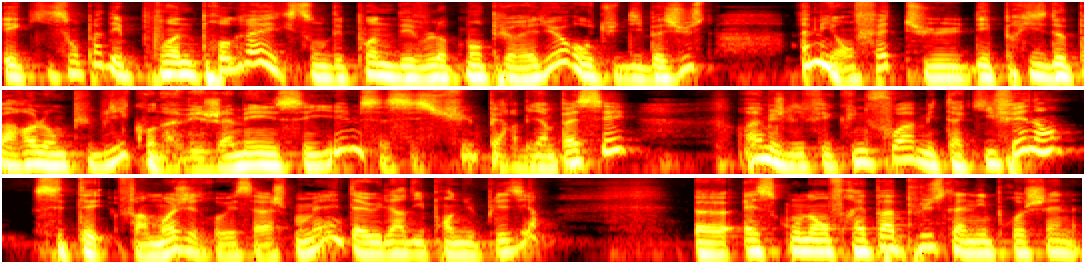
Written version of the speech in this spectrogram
et qui sont pas des points de progrès, qui sont des points de développement pur et dur, où tu dis, bah, juste, ah, mais en fait, tu, des prises de parole en public, on n'avait jamais essayé, mais ça s'est super bien passé. Ouais, mais je l'ai fait qu'une fois, mais t'as kiffé, non? C'était, enfin, moi, j'ai trouvé ça vachement bien et t'as eu l'air d'y prendre du plaisir. Euh, est-ce qu'on n'en ferait pas plus l'année prochaine?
